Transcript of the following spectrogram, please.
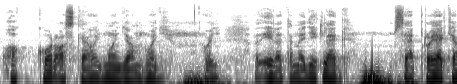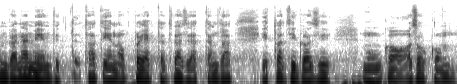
akkor azt kell, hogy mondjam, hogy, hogy az életem egyik legszebb projektje, amiben nem én, tehát én a projektet vezettem, de hát itt az igazi munka azokon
